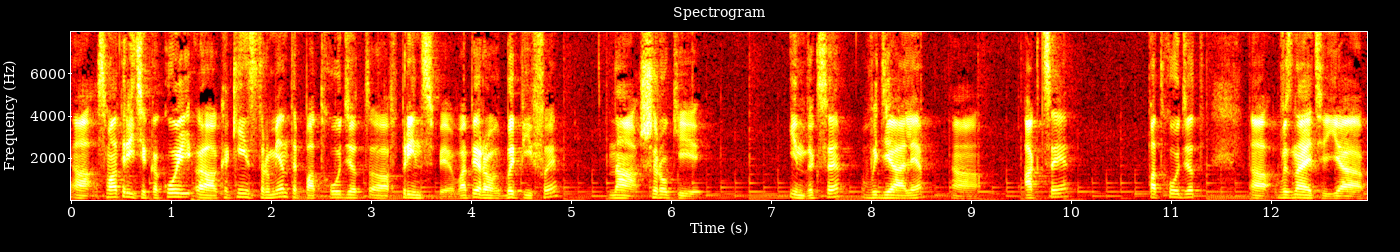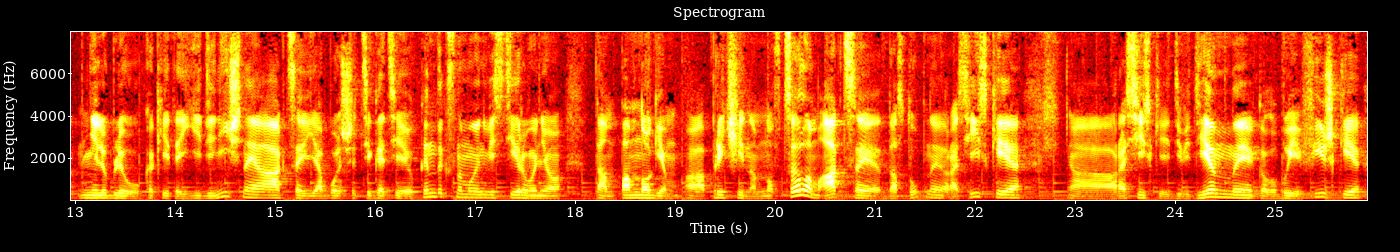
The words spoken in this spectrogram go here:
А, смотрите, какой, а, какие инструменты подходят а, в принципе. Во-первых, BPIF на широкие индексы в идеале, акции подходят. А, вы знаете, я не люблю какие-то единичные акции, я больше тяготею к индексному инвестированию, там по многим а, причинам, но в целом акции доступны, российские, а, российские дивидендные, голубые фишки,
